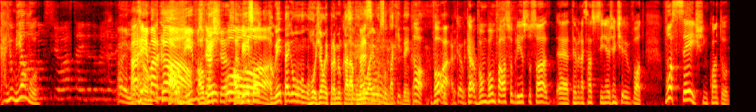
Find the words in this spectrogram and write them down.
Caiu mesmo? anunciou a saída do Rogério. Aí, Aí, Marcão. Ao vivo, Alguém, alguém, sol- alguém pega um rojão aí pra mim, um tivesse aí eu vou um- soltar aqui dentro. Ó, vou- ah, eu quero- vamos, vamos falar sobre isso só é, terminar esse raciocínio e a gente volta. Vocês, enquanto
